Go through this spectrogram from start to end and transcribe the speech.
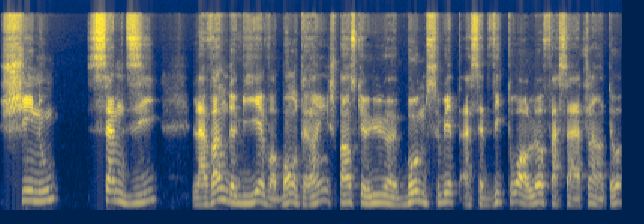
Chez nous, samedi, la vente de billets va bon train. Je pense qu'il y a eu un boom suite à cette victoire-là face à Atlanta.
